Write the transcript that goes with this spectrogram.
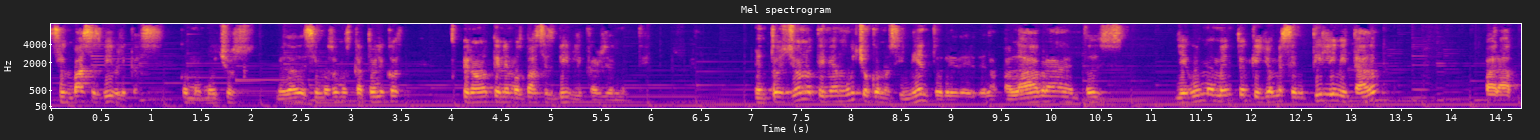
sin bases bíblicas, como muchos, ¿verdad? Decimos somos católicos, pero no tenemos bases bíblicas realmente. Entonces yo no tenía mucho conocimiento de, la palabra, entonces llegó un momento en que yo me sentí limitado para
